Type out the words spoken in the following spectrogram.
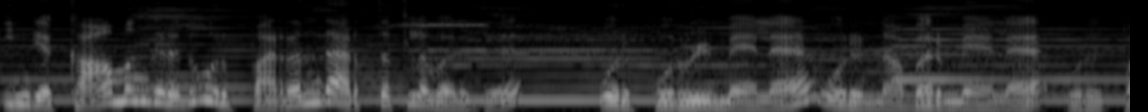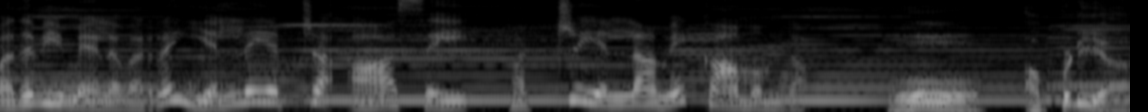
இங்க காமங்கிறது ஒரு பரந்த அர்த்தத்துல வருது. ஒரு பொருள் மேல ஒரு நபர் மேல ஒரு பதவி மேல வர்ற எல்லையற்ற ஆசை பற்று எல்லாமே காமம் தான் ஓ அப்படியா?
